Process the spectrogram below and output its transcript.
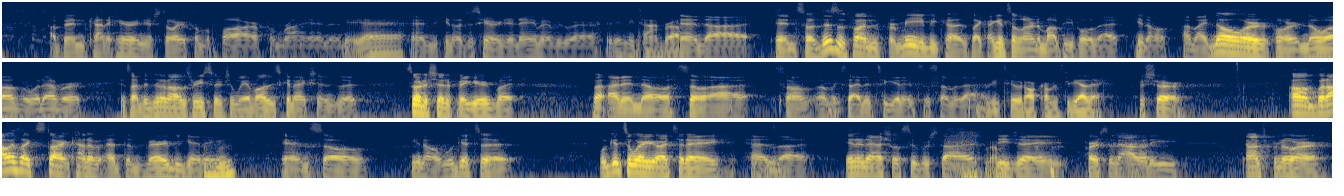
I've been kind of hearing your story from afar from Ryan and Yeah. and you know just hearing your name everywhere. Dude, anytime, bro. And uh, and so this is fun for me because like I get to learn about people that you know I might know or or know of or whatever. And so I've been doing all this research and we have all these connections that sort of should have figured, but but I didn't know. So uh, so I'm, I'm excited to get into some of that Me too. It all comes together. for sure. Um, but I always like to start kind of at the very beginning, and so you know we'll get to we'll get to where you are today as a international superstar, DJ, personality, entrepreneur,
